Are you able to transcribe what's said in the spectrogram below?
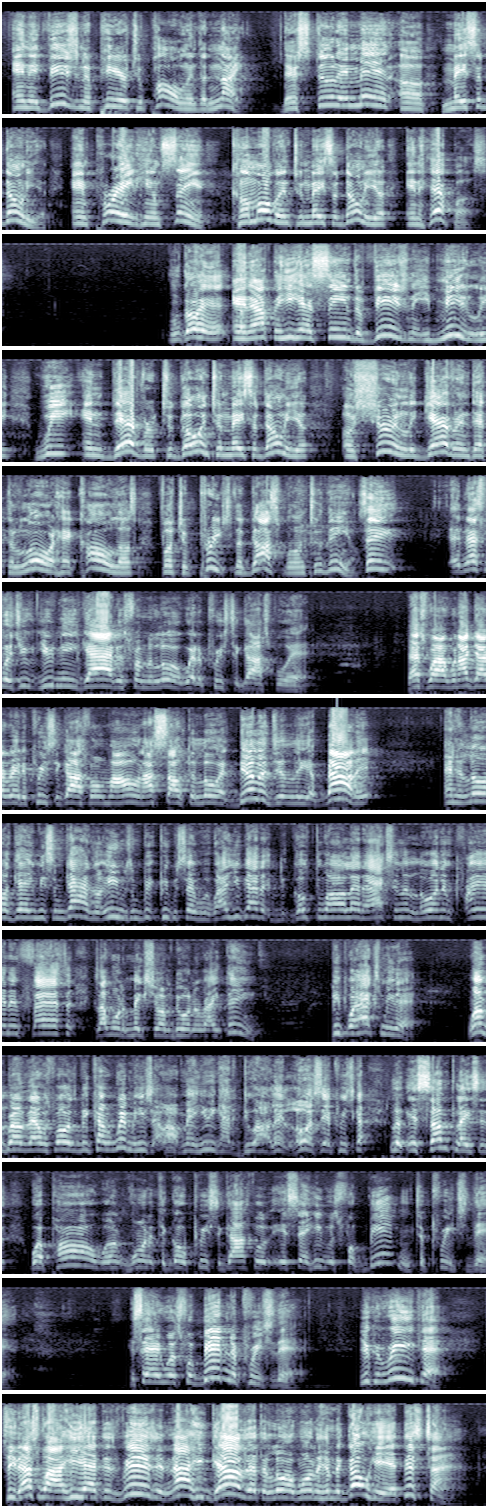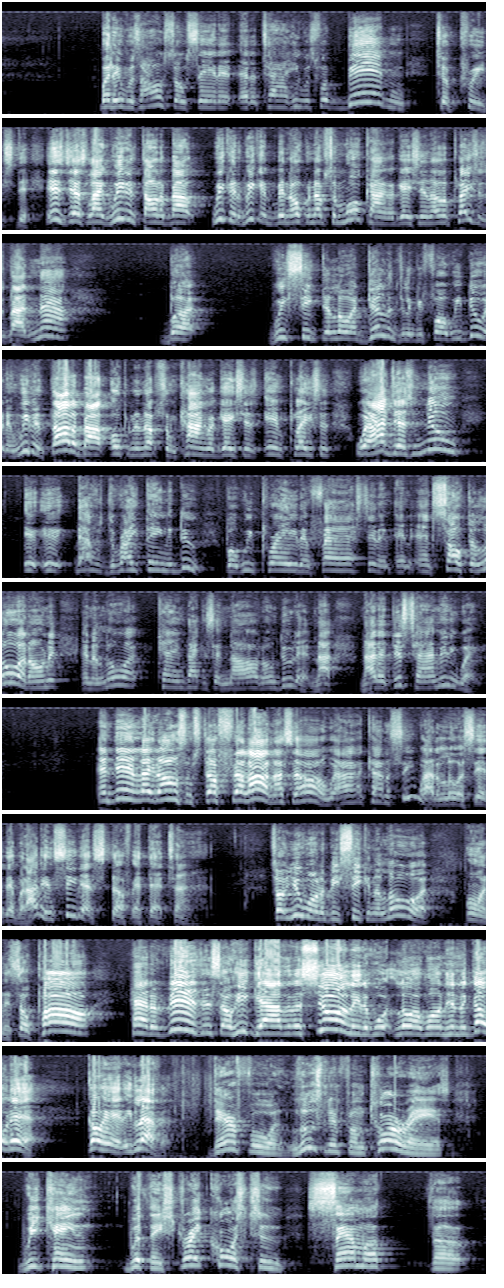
And a vision appeared to Paul in the night. There stood a man of Macedonia and prayed him, saying, Come over into Macedonia and help us. Mm, Go ahead. And after he had seen the vision, immediately we endeavored to go into Macedonia, assuredly gathering that the Lord had called us for to preach the gospel unto them. See, and that's what you you need guidance from the Lord where to preach the gospel at. That's why when I got ready to preach the gospel on my own, I sought the Lord diligently about it, and the Lord gave me some guidance. Even some people say, "Well, why you got to go through all that asking the Lord and praying and fasting?" Because I want to make sure I'm doing the right thing. People ask me that. One brother that was supposed to be coming with me, he said, "Oh man, you ain't got to do all that." Lord said, "Preach the gospel." Look, in some places where Paul wanted to go preach the gospel, it said he was forbidden to preach there. It said it was forbidden to preach there. You can read that. See, that's why he had this vision. Now he gathered that the Lord wanted him to go here at this time. But it was also said at, at a time he was forbidden to preach This. It's just like we didn't thought about, we could we could have been opening up some more congregations in other places by now, but we seek the Lord diligently before we do it. And we didn't thought about opening up some congregations in places where I just knew it, it, that was the right thing to do. But we prayed and fasted and, and, and sought the Lord on it. And the Lord came back and said, No, don't do that. Not, not at this time anyway. And then later on, some stuff fell out. And I said, Oh, well, I kind of see why the Lord said that. But I didn't see that stuff at that time. So you want to be seeking the Lord on it. So Paul had a vision, so he gathered assuredly the Lord wanted him to go there. Go ahead, 11. Therefore, loosening from Troas, we came with a straight course to Samothracia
